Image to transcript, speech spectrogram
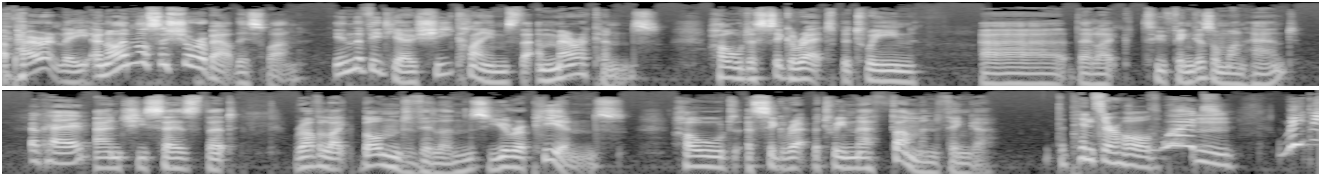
Apparently, and I'm not so sure about this one. In the video, she claims that Americans hold a cigarette between uh, their like two fingers on one hand, Okay. and she says that rather like Bond villains, Europeans hold a cigarette between their thumb and finger. the pincer hold. What? Maybe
